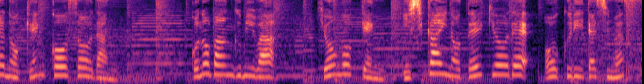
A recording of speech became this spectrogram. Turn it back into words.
なの健康相談。この番組は兵庫県医師会の提供でお送りいたします。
